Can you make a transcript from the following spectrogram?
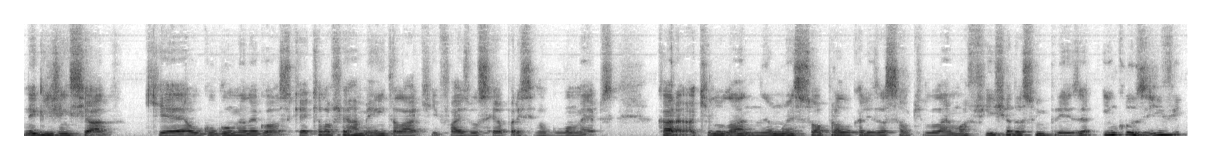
negligenciado, que é o Google Meu Negócio, que é aquela ferramenta lá que faz você aparecer no Google Maps. Cara, aquilo lá não é só para localização, aquilo lá é uma ficha da sua empresa, inclusive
